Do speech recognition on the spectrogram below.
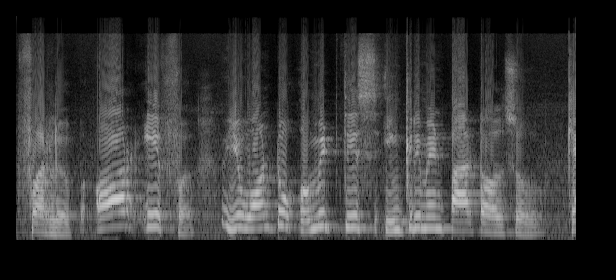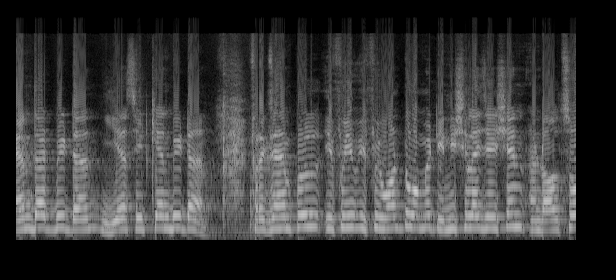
for loop. Or if you want to omit this increment part also can that be done? Yes it can be done. For example if we if we want to omit initialization and also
